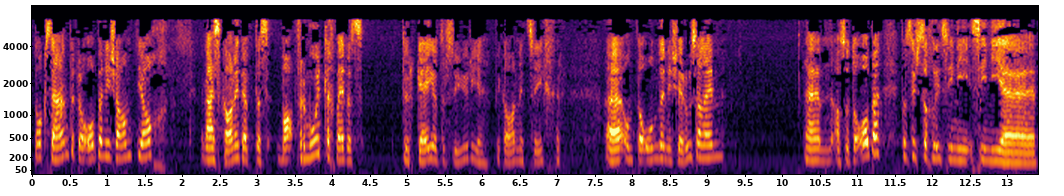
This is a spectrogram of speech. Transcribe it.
Da seht ihr, da oben ist Antioch. Ich weiss gar nicht, ob das, vermutlich wäre das Türkei oder Syrien, bin gar nicht sicher. Äh, und da unten ist Jerusalem. Ähm, also da oben, das ist so ein bisschen seine, seine,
